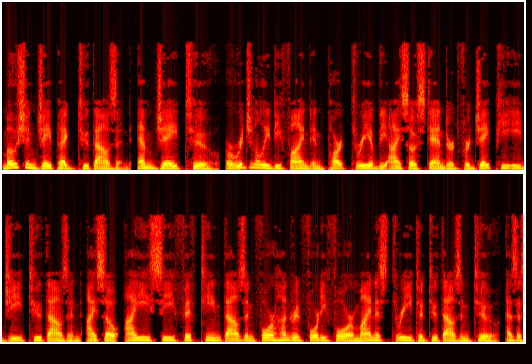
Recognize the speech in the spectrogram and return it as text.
Motion JPEG 2000, MJ2, originally defined in Part 3 of the ISO standard for JPEG 2000 ISO, IEC 15444-3-2002, as a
